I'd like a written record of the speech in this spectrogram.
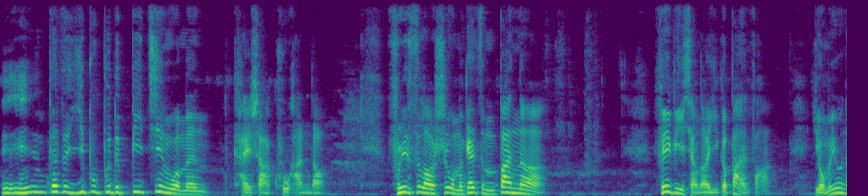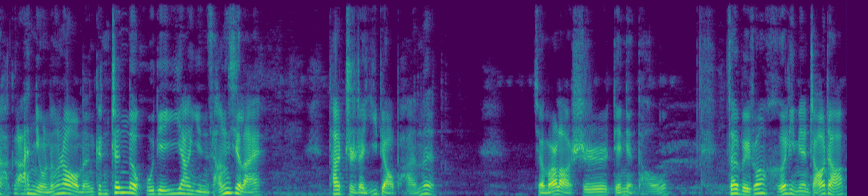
嗯，他在一步步的逼近我们。凯莎哭喊道：“弗瑞斯老师，我们该怎么办呢？”菲比想到一个办法，有没有哪个按钮能让我们跟真的蝴蝶一样隐藏起来？他指着仪表盘问。卷毛老师点点头，在伪装盒里面找找，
